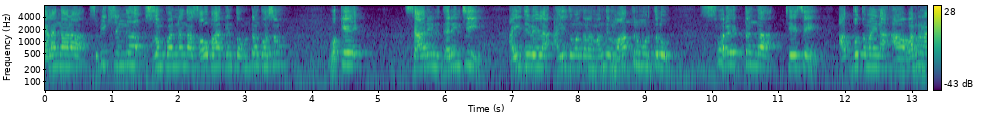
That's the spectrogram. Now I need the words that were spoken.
తెలంగాణ సుభిక్షంగా సుసంపన్నంగా సౌభాగ్యంతో ఉండటం కోసం ఒకే శారీని ధరించి ఐదు వేల ఐదు వందల మంది మాతృమూర్తులు స్వరయుక్తంగా చేసే అద్భుతమైన ఆ వర్ణన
